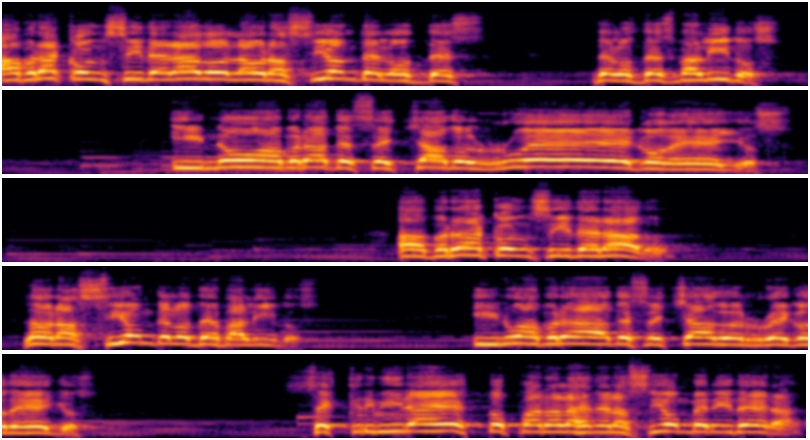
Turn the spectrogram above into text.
habrá considerado la oración de los, de los desvalidos y no habrá desechado el ruego de ellos. Habrá considerado la oración de los desvalidos y no habrá desechado el ruego de ellos. Se escribirá esto para la generación venidera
